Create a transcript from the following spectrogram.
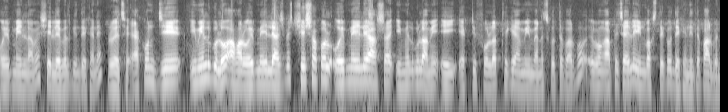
ওয়েব মেইল নামে, সেই লেভেল কিন্তু এখানে রয়েছে। এখন যে ইমেলগুলো আমার ওয়েব মেইলে আসবে, সে সকল ওয়েব মেইলে আসা ইমেলগুলো আমি এই একটি ফোল্ডার থেকে আমি ম্যানেজ করতে পারব এবং আপনি চাইলে ইনবক্স থেকেও দেখে নিতে পারবেন।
